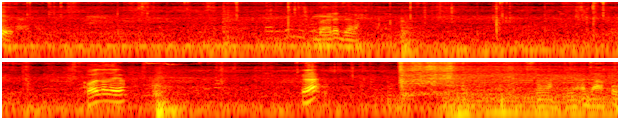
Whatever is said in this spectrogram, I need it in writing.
बरंच जरा. खोल दादा चला जरा दाखव.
